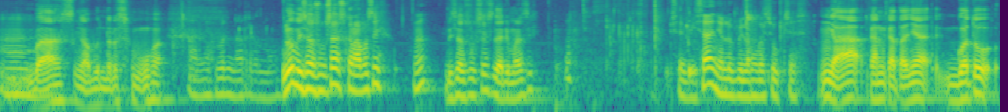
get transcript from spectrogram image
Hmm. Bahas nggak bener semua. Aneh bener emang. Lu bisa sukses kenapa sih? Hmm? Bisa sukses dari mana sih? Bisa-bisanya lu bilang gua sukses. Enggak, kan katanya gua tuh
